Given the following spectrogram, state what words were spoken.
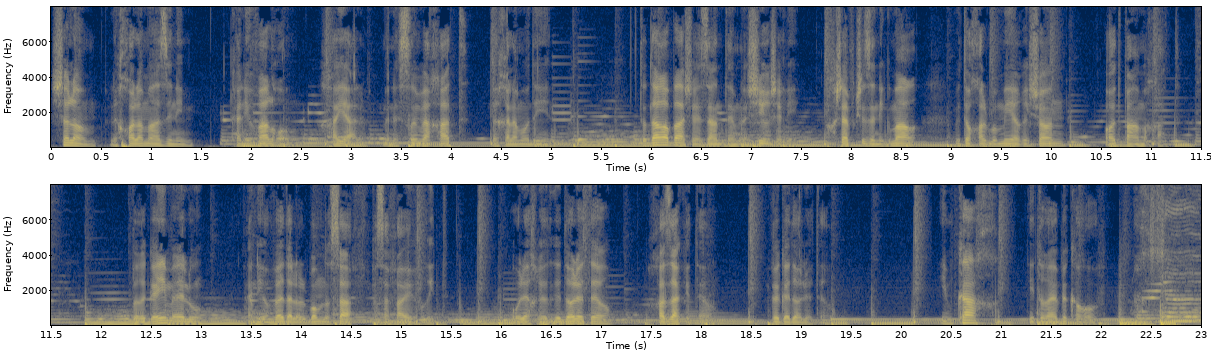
שלום לכל המאזינים, כאן יובל רום, חייל, בן 21 בחיל המודיעין. תודה רבה שהאזנתם לשיר שלי, עכשיו כשזה נגמר, מתוך אלבומי הראשון, עוד פעם אחת. ברגעים אלו, אני עובד על אלבום נוסף בשפה העברית. הוא הולך להיות גדול יותר, חזק יותר וגדול יותר. אם כך, נתראה בקרוב. עכשיו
